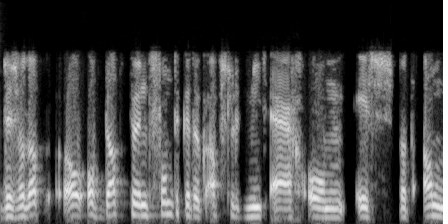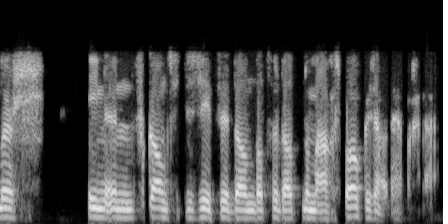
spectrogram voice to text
dus wat dat, op dat punt vond ik het ook absoluut niet erg om eens wat anders in een vakantie te zitten dan dat we dat normaal gesproken zouden hebben gedaan.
